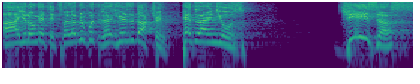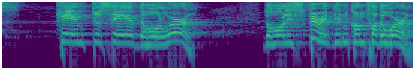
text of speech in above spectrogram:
Ah, you don't get it. So let me put it. Here's the doctrine. Headline news. Jesus came to save the whole world. The Holy Spirit didn't come for the world.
